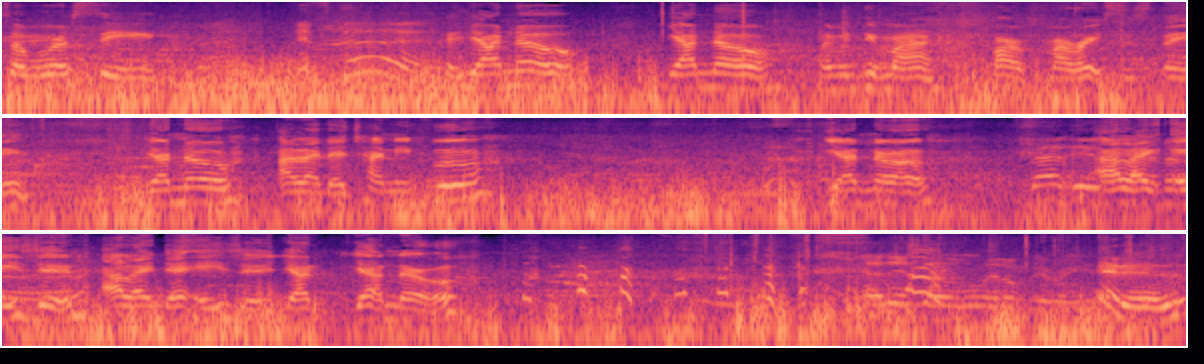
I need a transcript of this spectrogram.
so we'll see. It's good. Cause y'all know, y'all know, let me do my, my, my racist thing. Y'all know I like that Chinese food. Y'all know That is I like Asian. I like that Asian. Y'all, y'all know. That is a little bit racist. It is.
